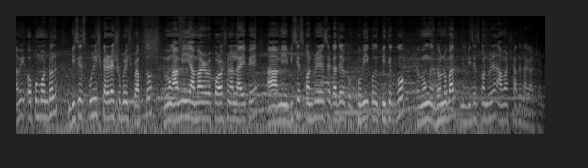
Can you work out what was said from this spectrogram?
আমি অপু মণ্ডল বিশেষ পুলিশ ক্যাডারের সুপারিশপ্রাপ্ত এবং আমি আমার পড়াশোনার লাইফে আমি বিশেষ কনফিডেন্সের কাছে খুবই কৃতজ্ঞ এবং ধন্যবাদ বিশেষ কনফিডেন্স আমার সাথে থাকার জন্য।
